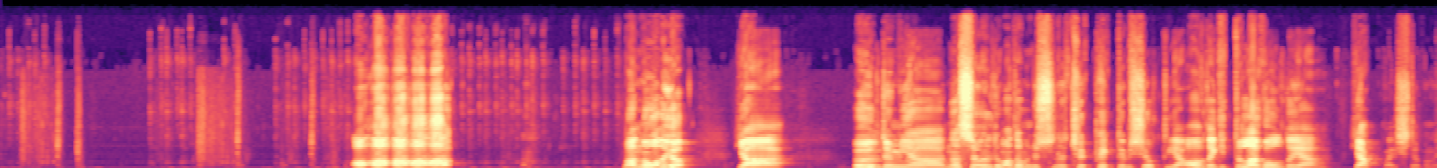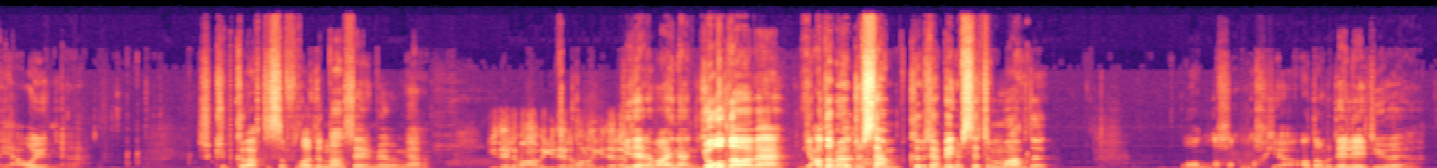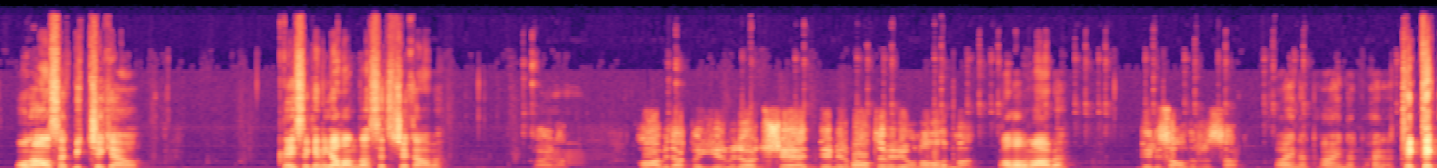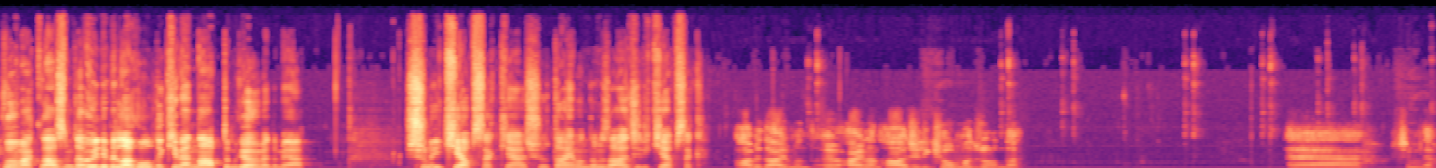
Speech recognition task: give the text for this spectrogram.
Aa aa aa aa. Lan ne oluyor? Ya öldüm ya. Nasıl öldüm? Adamın üstünde çok pek de bir şey yoktu ya. Orada gitti lag oldu ya. Yapma işte bunu ya. Oyun ya. Şu Cupcraft'ı sırf lagından sevmiyorum ya. Gidelim abi gidelim ona gidelim. Gidelim aynen. Yol da var he. Adamı öldürsem kıracağım. Benim setim vardı. Allah Allah ya. Adamı deli ediyor ya. Onu alsak bitecek ya o. Neyse gene yalandan setecek abi. Aynen. Abi bir dakika 24 şeye demir balta veriyor. Onu alalım mı? Alalım abi. Deli saldırırız Sarp. Aynen aynen aynen. Tek tek vurmak lazım da öyle bir lag oldu ki ben ne yaptığımı görmedim ya. Şunu iki yapsak ya. Şu diamond'ımızı acil iki yapsak. Abi Diamond evet, aynen acil 2 olmak zorunda. Eee şimdi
